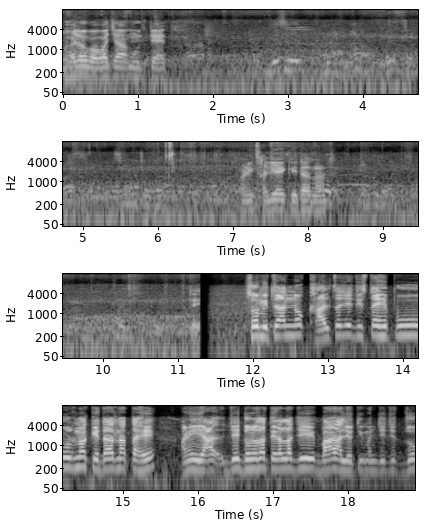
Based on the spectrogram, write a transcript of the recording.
भैरव बाबाच्या मूर्त्या आहेत. आणि खाली आहे केदारनाथ. सो मित्रांनो खालचं जे दिसतंय हे पूर्ण केदारनाथ आहे. आणि या जे दोन हजार तेराला जे बाढ आली होती म्हणजे जे जो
